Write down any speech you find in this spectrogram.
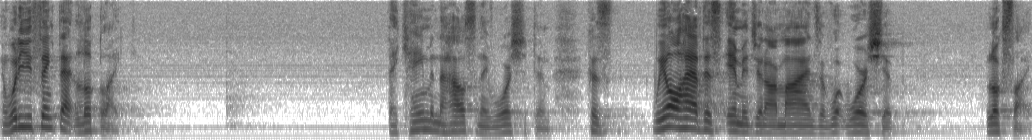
And what do you think that looked like? They came in the house and they worshiped him. Because we all have this image in our minds of what worship looks like.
